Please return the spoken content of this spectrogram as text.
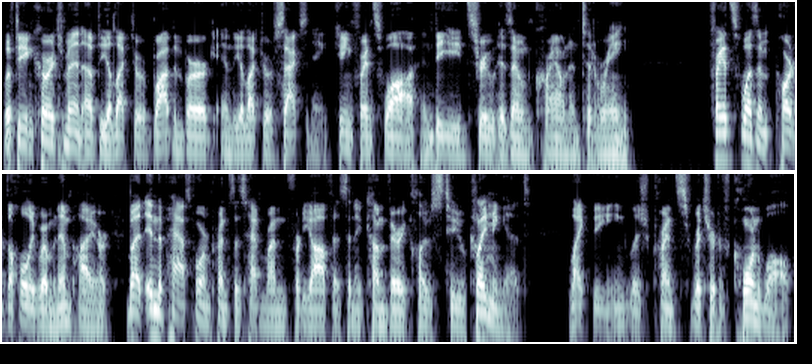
With the encouragement of the Elector of Brandenburg and the Elector of Saxony, King Francois indeed threw his own crown into the ring. France wasn't part of the Holy Roman Empire, but in the past, foreign princes had run for the office and had come very close to claiming it, like the English Prince Richard of Cornwall,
